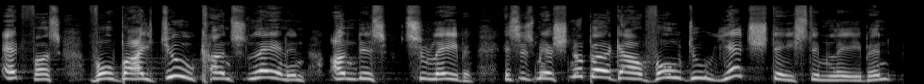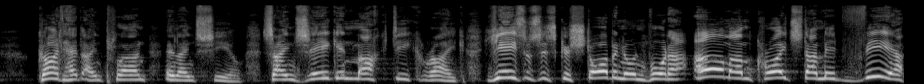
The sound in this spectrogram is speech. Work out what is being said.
etwas, wobei du kannst lernen, anders zu leben. Es ist mir schnuppergal, wo du jetzt stehst im Leben. Gott hat einen Plan und ein Ziel. Sein Segen macht dich reich. Jesus ist gestorben und wurde arm am Kreuz, damit wir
